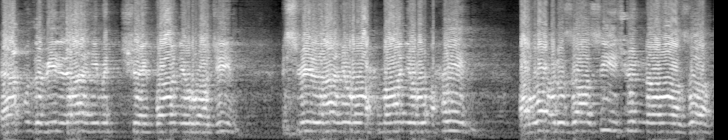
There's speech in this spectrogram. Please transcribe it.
Euzu billahi mineşşeytanirracim. Bismillahirrahmanirrahim. Allah rızası için namaza,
